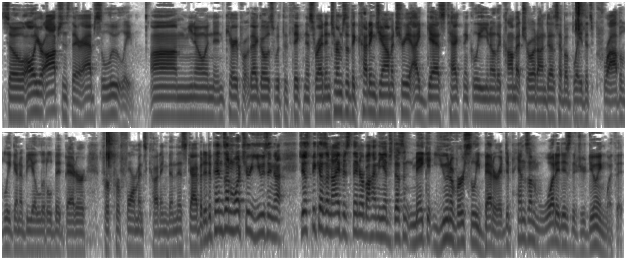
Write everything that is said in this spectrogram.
So all your options there, absolutely. Um, you know, and, and carry pro, that goes with the thickness, right? In terms of the cutting geometry, I guess technically, you know, the Combat Troodon does have a blade that's probably going to be a little bit better for performance cutting than this guy, but it depends on what you're using. Just because a knife is thinner behind the edge doesn't make it universally better. It depends on what it is that you're doing with it.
